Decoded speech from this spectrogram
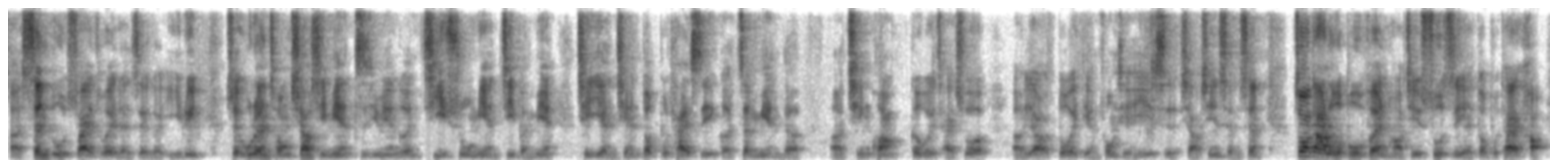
呃，深度衰退的这个疑虑，所以无论从消息面、资金面跟技术面、基本面，其实眼前都不太是一个正面的呃情况。各位才说，呃，要多一点风险意识，小心审慎。中大陆的部分哈，其实数字也都不太好。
